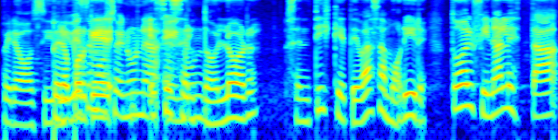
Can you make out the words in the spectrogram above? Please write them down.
pero si pero porque en una, ese es en el un- dolor, sentís que te vas a morir. Todo al final está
